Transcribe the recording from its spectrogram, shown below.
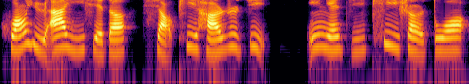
黄雨阿姨写的《小屁孩日记》，一年级屁事儿多。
